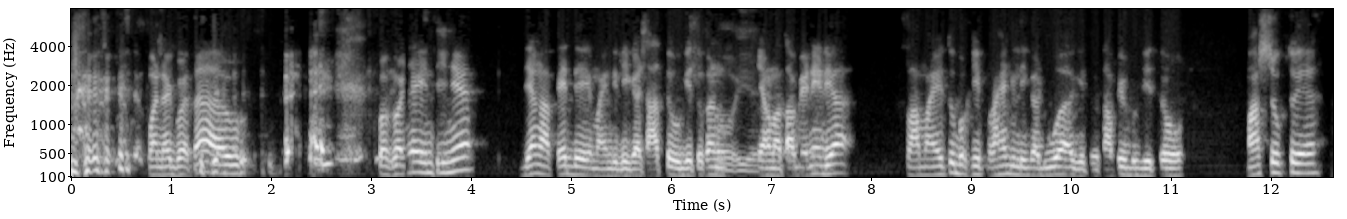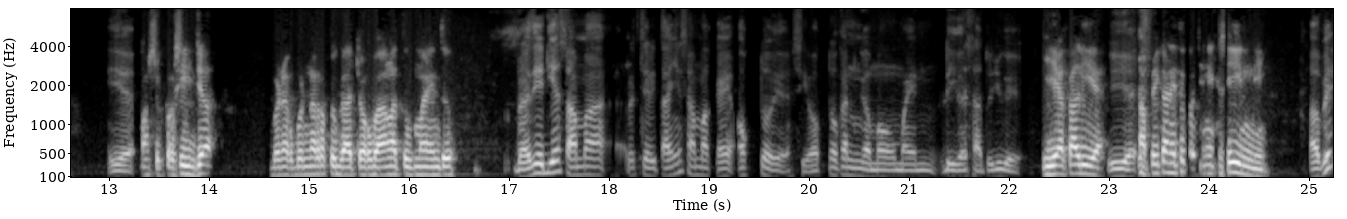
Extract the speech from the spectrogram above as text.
Mana gue tahu. Pokoknya intinya dia nggak pede main di Liga 1 gitu kan. Oh, iya. Yang notabene dia selama itu berkiprahnya di Liga 2 gitu. Tapi begitu masuk tuh ya. Iya. Masuk Persija. Bener-bener tuh gacor banget tuh main tuh. Berarti dia sama ceritanya sama kayak Okto ya. Si Okto kan nggak mau main Liga 1 juga ya. Iya kali ya. Iya. Tapi kan itu ke sini ke sini. Apa?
